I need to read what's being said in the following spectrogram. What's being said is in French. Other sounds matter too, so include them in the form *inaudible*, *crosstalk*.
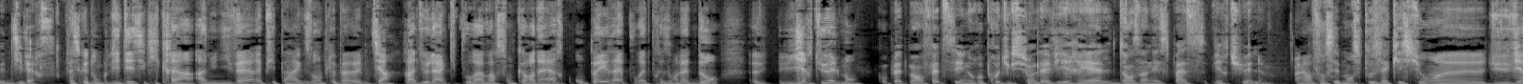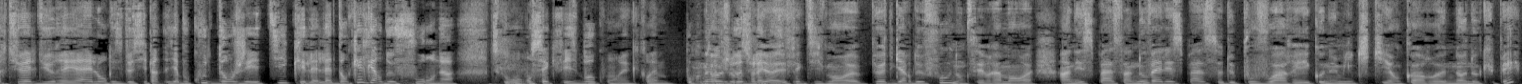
divers. Parce que donc l'idée, c'est qu'il crée un, un, univers et puis par exemple, bah, tiens, Radio Lac pourrait avoir son corner. Paierait pour être présent là-dedans euh, virtuellement. Complètement. En fait, c'est une reproduction de la vie réelle dans un espace virtuel. Alors forcément, on se pose la question euh, du virtuel, du réel. On risque de s'y perdre. Il y a beaucoup de dangers éthiques là-dedans. Quel garde-fou on a? Parce qu'on on sait que Facebook, on est quand même beaucoup on a aujourd'hui euh, effectivement euh, peu de garde-fous. Donc c'est vraiment euh, un espace, un nouvel espace de pouvoir et économique qui est encore non occupé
